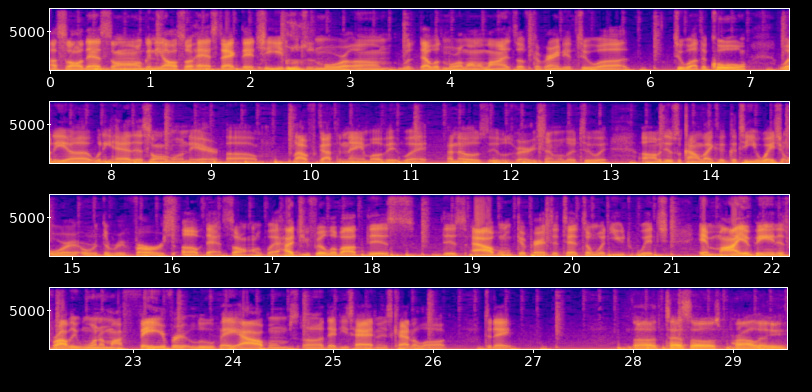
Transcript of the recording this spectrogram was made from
I saw that song, and he also had Stack That Cheese, which was more um that was more along the lines of comparing it to uh to uh the Cool when he uh when he had that song on there. Um, I forgot the name of it, but I know it was, it was very similar to it. Um, this was kind of like a continuation or or the reverse of that song. But how would you feel about this this album compared to Tetsuo with Youth, which in my opinion is probably one of my favorite Lupe albums uh, that he's had in his catalog today? Uh, Tetsuo is probably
